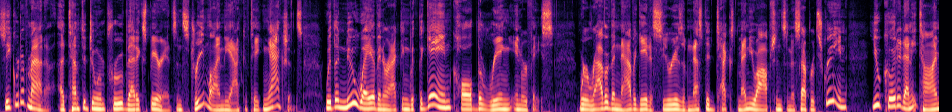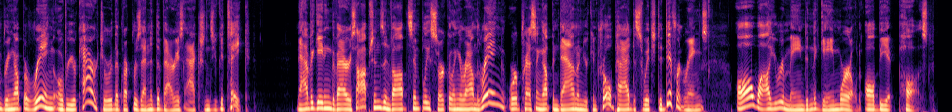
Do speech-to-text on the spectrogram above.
Secret of Mana attempted to improve that experience and streamline the act of taking actions with a new way of interacting with the game called the Ring interface, where rather than navigate a series of nested text menu options in a separate screen, you could at any time bring up a ring over your character that represented the various actions you could take. Navigating the various options involved simply circling around the ring or pressing up and down on your control pad to switch to different rings, all while you remained in the game world, albeit paused.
